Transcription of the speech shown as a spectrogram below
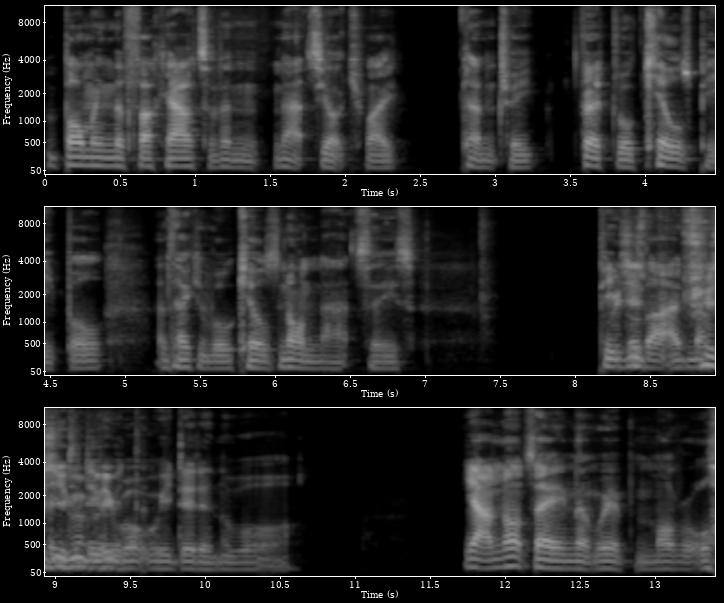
bombing the fuck out of a Nazi-occupied country first of all kills people, and second of all kills non-Nazis. People Which is that have nothing to presumably do with. what we did in the war. Yeah, I'm not saying that we're moral.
